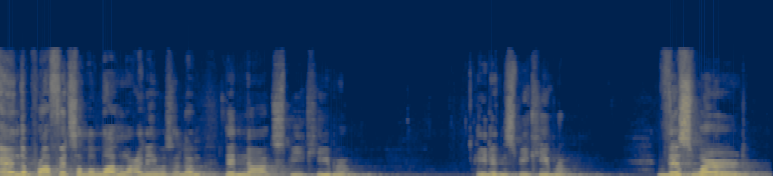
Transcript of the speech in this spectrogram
And the Prophet sallallahu alaihi wasallam did not speak Hebrew. He didn't speak Hebrew. This word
